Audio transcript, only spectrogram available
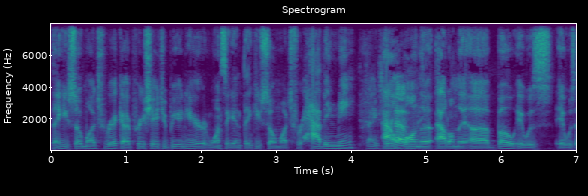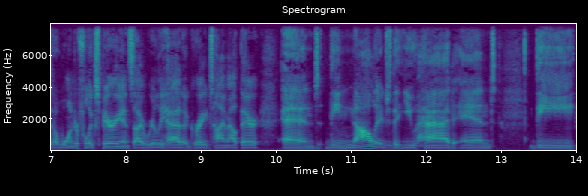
Thank you so much, Rick. I appreciate you being here, and once again, thank you so much for having me Thanks out on me. the out on the uh, boat. It was it was a wonderful experience. I really had a great time out there, and the knowledge that you had, and the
